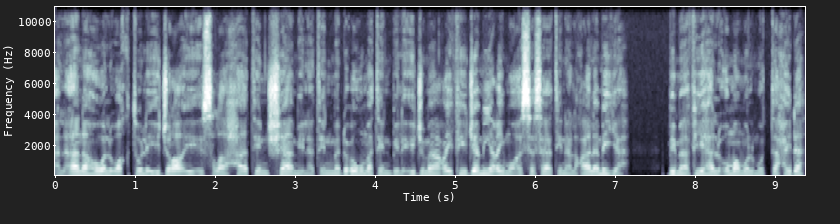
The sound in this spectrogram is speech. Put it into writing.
الآن هو الوقت لإجراء إصلاحات شاملة مدعومة بالإجماع في جميع مؤسساتنا العالمية بما فيها الأمم المتحدة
